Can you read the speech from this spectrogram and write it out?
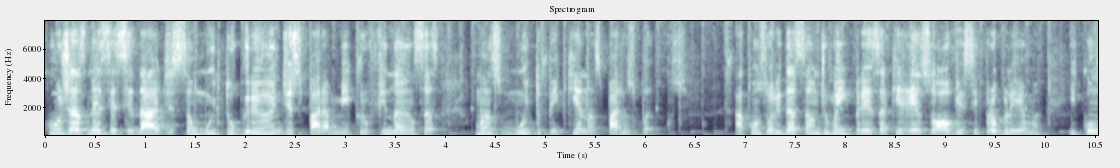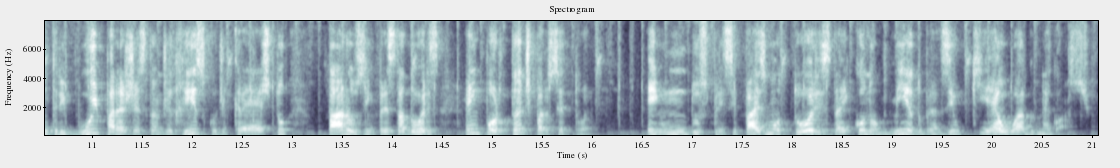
cujas necessidades são muito grandes para microfinanças, mas muito pequenas para os bancos. A consolidação de uma empresa que resolve esse problema e contribui para a gestão de risco de crédito para os emprestadores é importante para o setor, em um dos principais motores da economia do Brasil, que é o agronegócio.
